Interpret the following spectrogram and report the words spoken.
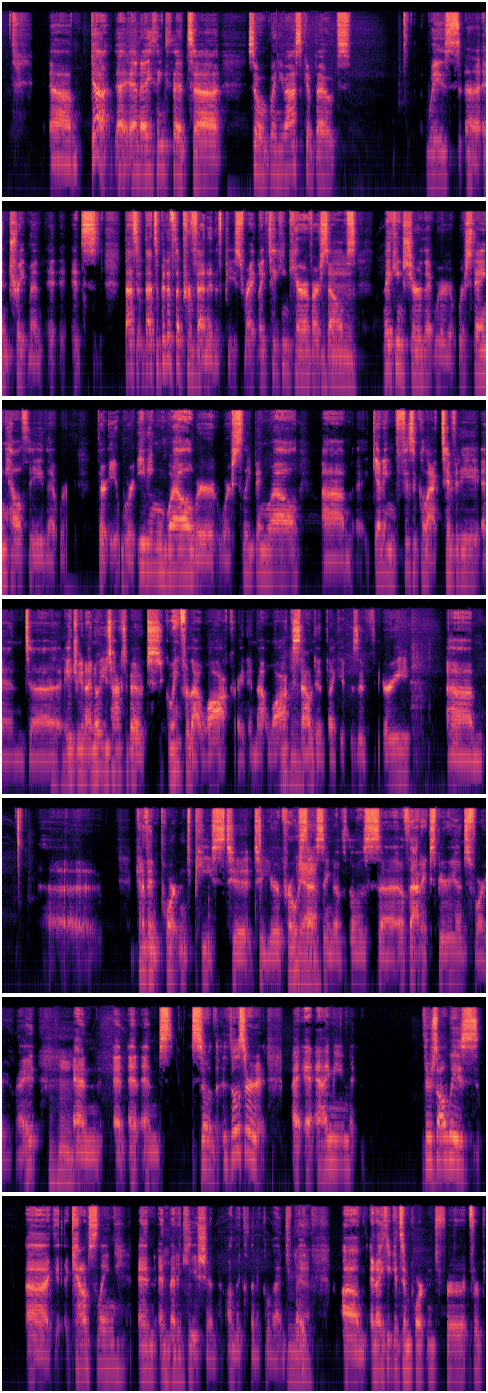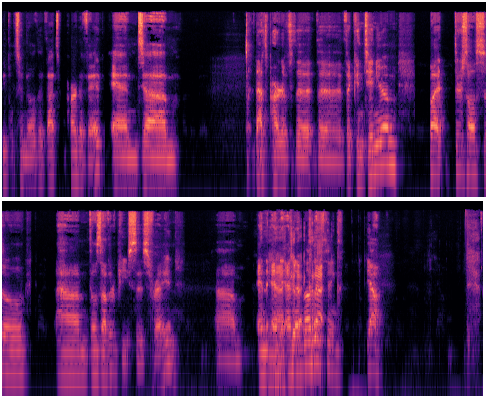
um, yeah and i think that uh, so when you ask about ways uh, and treatment it, it- it's that's that's a bit of the preventative piece right like taking care of ourselves making sure that we're we're staying healthy that we're they're, we're eating well we're we're sleeping well um, getting physical activity and uh, Mhm. adrian i know you talked about going for that walk right and that walk Mhm. sounded like it was a very um, uh, kind of important piece to to your processing of those uh, of that experience for you right Mhm. and and and, and so th- those are I, I mean there's always uh counseling and and Mhm. medication on the clinical end right Yeah. um and i think it's important for for people to know that that's part of it and um that's part of the the the continuum but there's also um those other pieces right um and Yeah. and, and Could another I- thing yeah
